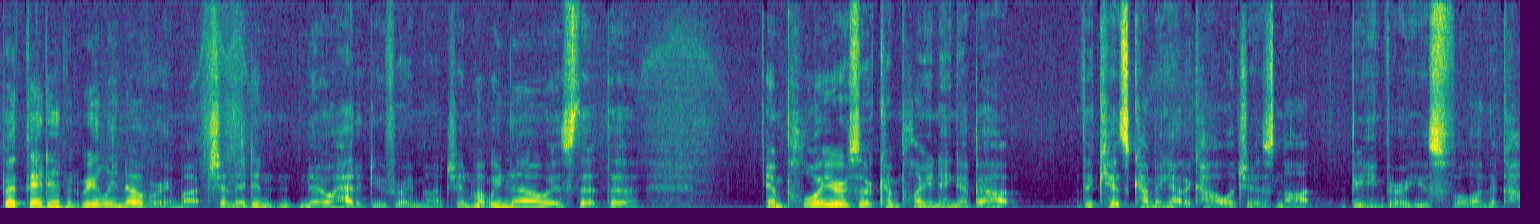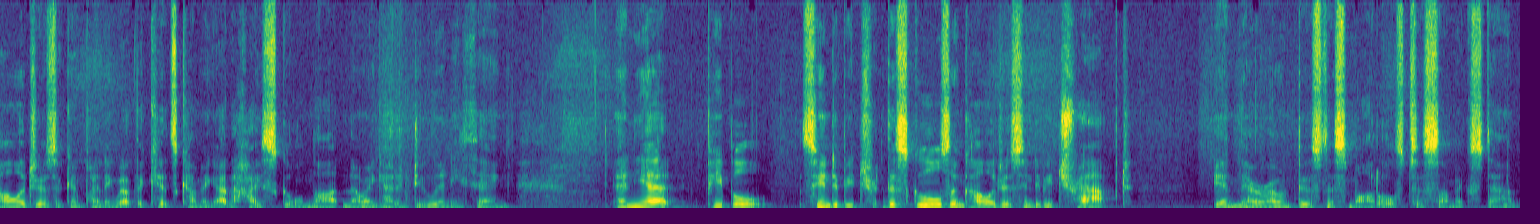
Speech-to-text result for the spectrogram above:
but they didn't really know very much and they didn't know how to do very much. And what we know is that the employers are complaining about the kids coming out of colleges not being very useful, and the colleges are complaining about the kids coming out of high school not knowing how to do anything. And yet, people seem to be, tra- the schools and colleges seem to be trapped in their own business models to some extent.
